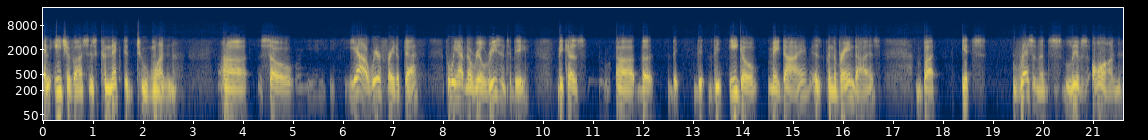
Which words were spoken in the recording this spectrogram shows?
and each of us is connected to one. Uh, so, yeah, we're afraid of death, but we have no real reason to be because uh, the, the, the, the ego may die when the brain dies, but its resonance lives on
